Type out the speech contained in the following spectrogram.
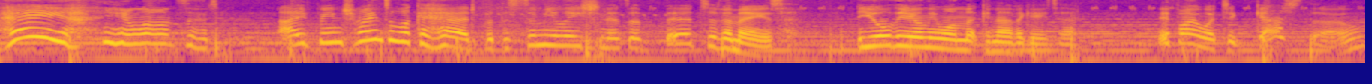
Hey, you answered. I've been trying to look ahead, but the simulation is a bit of a maze. You're the only one that can navigate it. If I were to guess, though,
